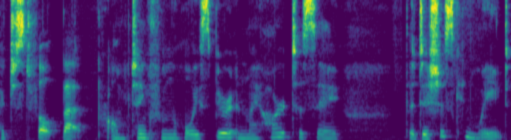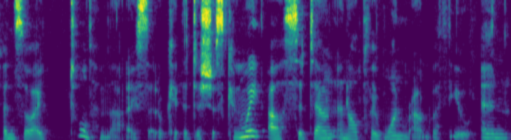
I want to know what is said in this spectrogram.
I just felt that prompting from the Holy Spirit in my heart to say, the dishes can wait. And so I told him that. I said, okay, the dishes can wait. I'll sit down and I'll play one round with you. And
